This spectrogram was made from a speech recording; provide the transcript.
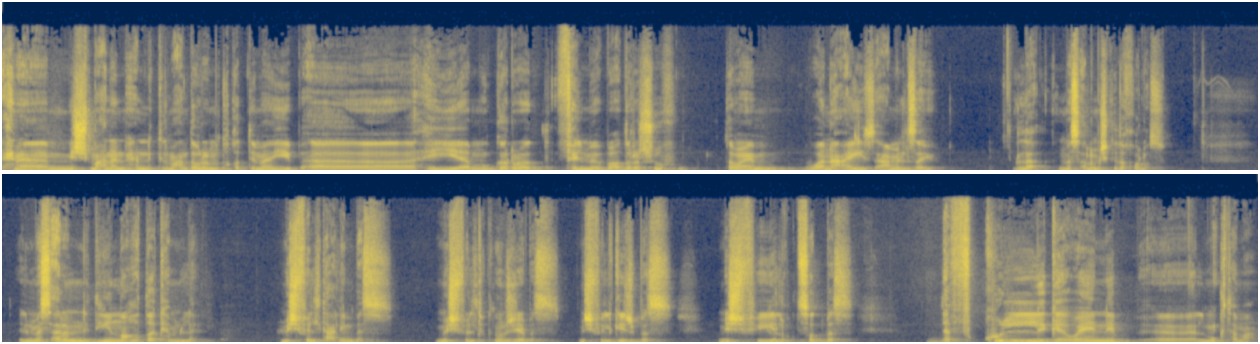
إحنا مش معنى إن إحنا بنتكلم عن دولة متقدمة يبقى هي مجرد فيلم بقدر أشوفه تمام؟ وأنا عايز أعمل زيه. لا المسألة مش كده خالص المسألة إن دي نهضة كاملة مش في التعليم بس مش في التكنولوجيا بس مش في الجيش بس مش في الاقتصاد بس ده في كل جوانب آه، المجتمع.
